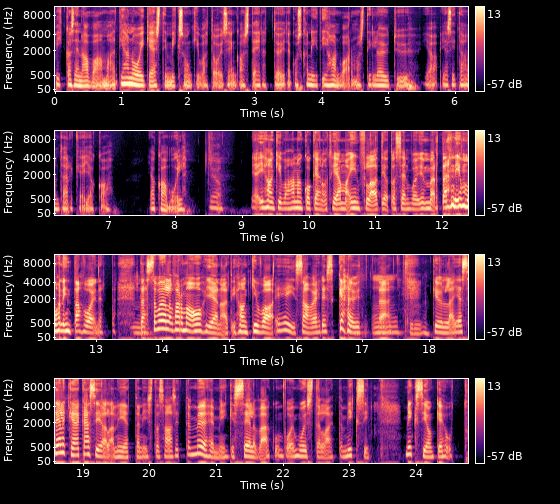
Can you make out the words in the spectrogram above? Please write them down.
pikkasen avaamaan, että ihan oikeasti miksi on kiva toisen kanssa tehdä töitä, koska niitä ihan varmasti löytyy ja, ja sitä on tärkeää jakaa, jakaa muille. Joo. Ja ihan kivahan on kokenut hieman inflaatiota, sen voi ymmärtää niin monin tavoin, että mm. tässä voi olla varmaan ohjeena, että ihan kivaa ei saa edes käyttää. Mm, kyllä. kyllä. Ja selkeä käsiala niin, että niistä saa sitten myöhemminkin selvää, kun voi muistella, että miksi, miksi on kehuttu.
